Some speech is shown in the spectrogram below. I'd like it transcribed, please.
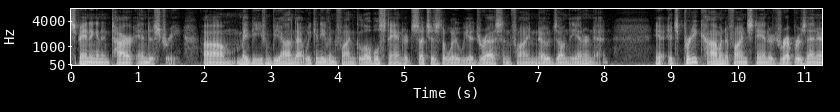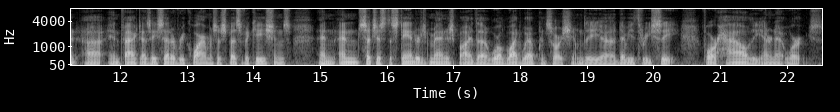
spanning an entire industry um, maybe even beyond that. We can even find global standards, such as the way we address and find nodes on the internet. It's pretty common to find standards represented, uh, in fact, as a set of requirements or specifications, and, and such as the standards managed by the World Wide Web Consortium, the uh, W3C, for how the internet works.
